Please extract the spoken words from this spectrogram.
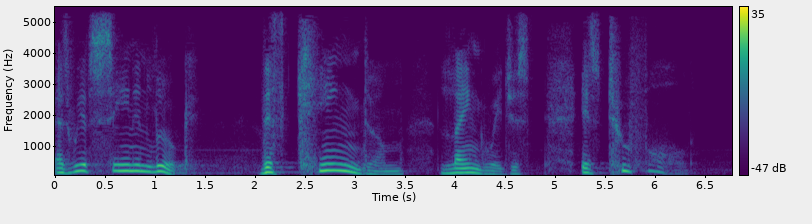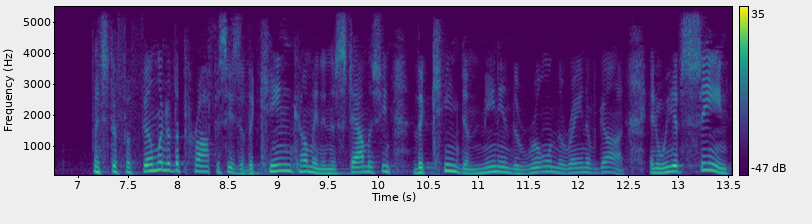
As we have seen in Luke, this kingdom language is, is twofold. It's the fulfillment of the prophecies of the king coming and establishing the kingdom, meaning the rule and the reign of God. And we have seen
